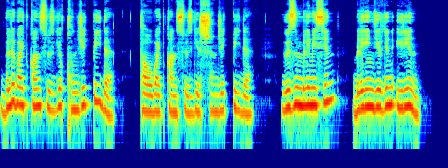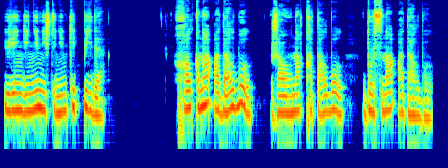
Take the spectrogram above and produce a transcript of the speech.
Біліп айтқан сөзге құн жетпейді тауып айтқан сөзге шын жетпейді. Өзін білмесең білгендерден үйрен үйренгеннен ештеңен кетпейді. Халқына адал бол жауына қатал бол досына адал бол.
